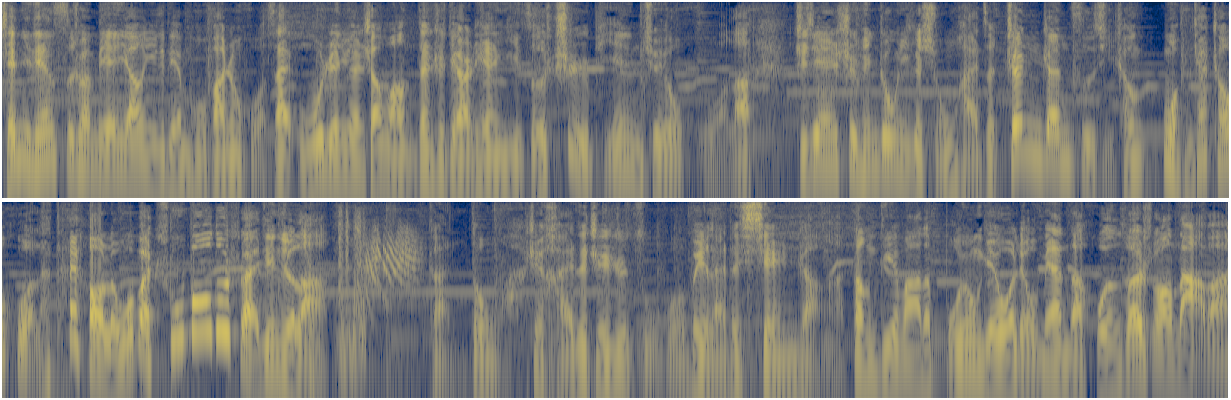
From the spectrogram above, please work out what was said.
前几天，四川绵阳一个店铺发生火灾，无人员伤亡。但是第二天，一则视频却又火了。只见视频中，一个熊孩子沾沾自喜称：“我们家着火了，太好了，我把书包都甩进去了。”感动啊！这孩子真是祖国未来的仙人掌啊！当爹妈的不用给我留面子，混合双打吧。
